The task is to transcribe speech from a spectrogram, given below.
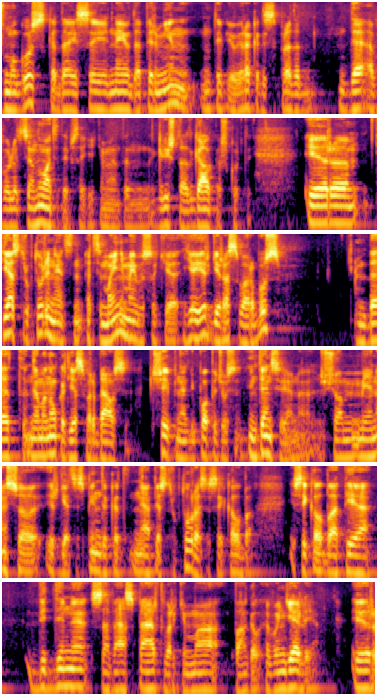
žmogus, kada jisai nejuda pirmin, nu, taip jau yra, kad jis pradeda deevoliucionuoti, taip sakykime, ten grįžta atgal kažkur. Tai. Ir e, tie struktūriniai atsimainimai visokie, jie irgi yra svarbus, bet nemanau, kad jie svarbiausi šiaip netgi popiežiaus intencijoje ne, šio mėnesio irgi atsispindi, kad ne apie struktūras jisai kalba, jisai kalba apie vidinį savęs pertvarkymą pagal Evangeliją. Ir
